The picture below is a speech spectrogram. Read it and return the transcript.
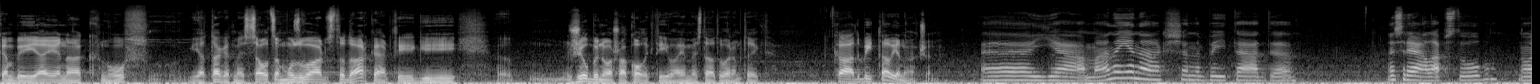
kam bija jāienāk. Nu, ja tagad mēs saucam uzvārdus, tad ārkārtīgi eh, žilbinošā kolektīvā, ja mēs tā varam teikt. Kāda bija tava ienākšana? Uh, jā, mana ienākšana bija tāda. Es reāli apstulbu. No,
